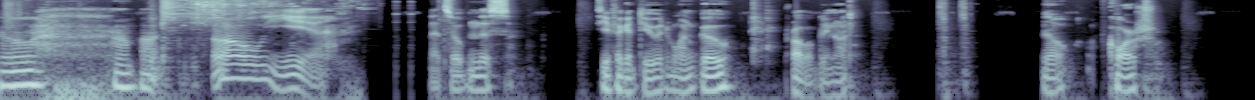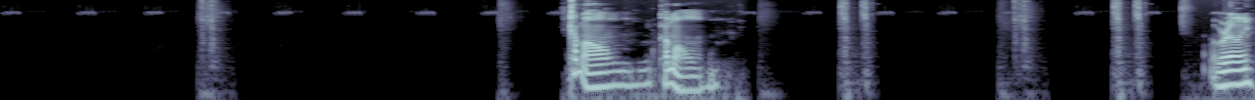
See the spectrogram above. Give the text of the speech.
Oh, how about... Oh, yeah. Let's open this. See if I can do it in one go. Probably not. No, of course. Come on, come on. Really?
